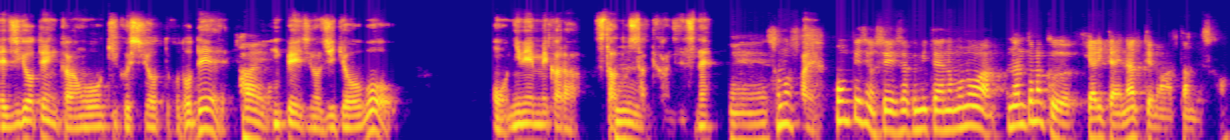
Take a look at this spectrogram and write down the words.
うん、事業転換を大きくしようってことで、はい、ホームページの事業をもう2年目からスタートしたって感じですね。うん、えー、その、ホームページの制作みたいなものは、なんとなくやりたいなっていうのはあったんですか？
